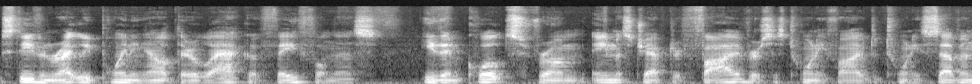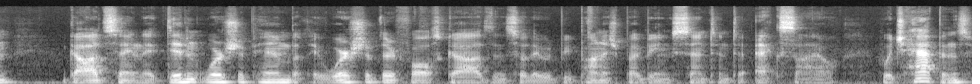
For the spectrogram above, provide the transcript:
Stephen rightly pointing out their lack of faithfulness. He then quotes from Amos chapter 5, verses 25 to 27 God saying they didn't worship him, but they worshiped their false gods, and so they would be punished by being sent into exile, which happens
